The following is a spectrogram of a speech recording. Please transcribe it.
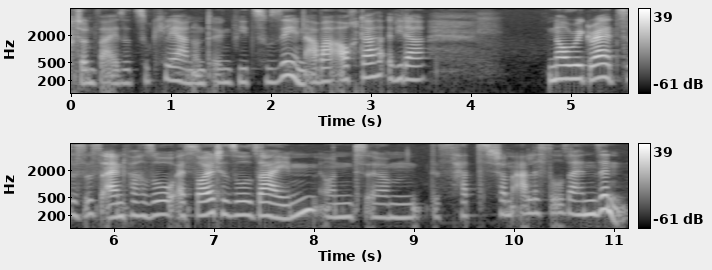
Art und Weise zu klären und irgendwie zu sehen. Aber auch da wieder no regrets. Es ist einfach so, es sollte so sein und ähm, das hat schon alles so seinen Sinn.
